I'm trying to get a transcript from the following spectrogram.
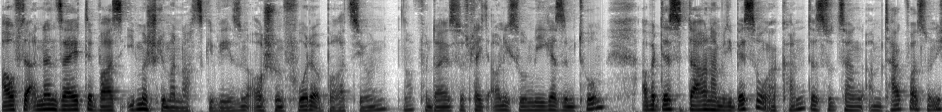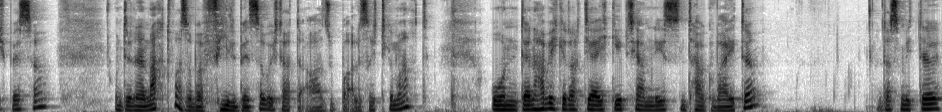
Auf der anderen Seite war es immer schlimmer nachts gewesen, auch schon vor der Operation. Ne? Von daher ist das vielleicht auch nicht so ein mega Symptom. Aber das, daran haben wir die Besserung erkannt, dass sozusagen am Tag war es noch nicht besser. Und in der Nacht war es aber viel besser, wo ich dachte, ah, super, alles richtig gemacht. Und dann habe ich gedacht, ja, ich gebe es ja am nächsten Tag weiter das Mittel.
